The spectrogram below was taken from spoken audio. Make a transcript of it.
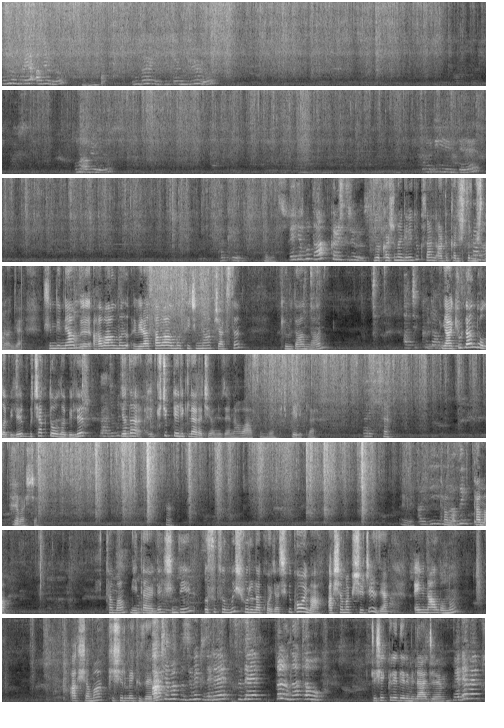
Bunu böyle alıyoruz. Bunu böyle bir döndürüyoruz. Bunu alıyoruz. Yok kaşına gerek yok. Sen artık karıştırmıştın Tamam. önce. Şimdi ne yap- e, hava alma biraz hava alması için ne yapacaksın? Kürdanla. Açık kürdan. Ya kürdan da olabilir, bıçak da olabilir. Bence bu Ya da küçük delikler açıyorsun üzerine hava alsın diye. Küçük delikler. Evet. Heh. Yavaşça. Heh. Evet. Ay, Tamam. Tamam. Tamam yeterli. Şimdi ısıtılmış fırına koyacağız. Şimdi koyma. Akşama pişireceğiz ya. Eline al onu. Akşama pişirmek üzere. Akşama pişirmek üzere size fırında tavuk. Teşekkür ederim İlacığım. Ne demek?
